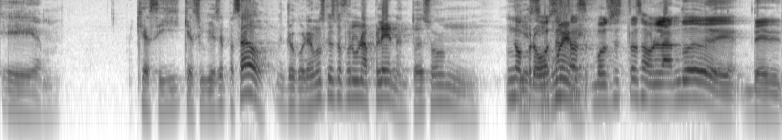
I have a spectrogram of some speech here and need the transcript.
eh, que, así, que así hubiese pasado. Recordemos que esto fue una plena, entonces son. no, pero vos 19, estás, vos estás hablando de, de,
